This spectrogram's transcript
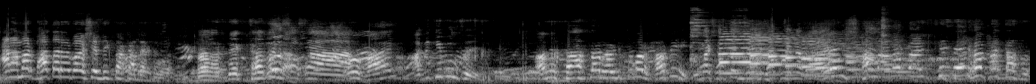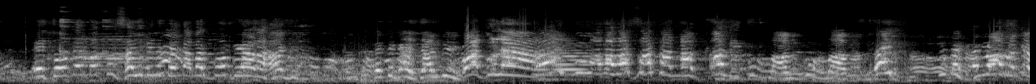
আর আমার ভাতারের বয়সের দিক টাকা দেখো। হবে না। ও ভাই আমি কি বলছি? আমি তোমার ভাবি। তোমার সাথে মিল থাকবে না ভাই। এই শালা আমার বাড়ি থেকে বের হওয়ার কথা এই তোদের মতো আমার পেয়ারা হাগি এদিকে ও নরকে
